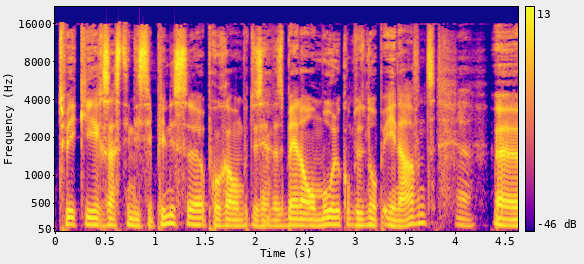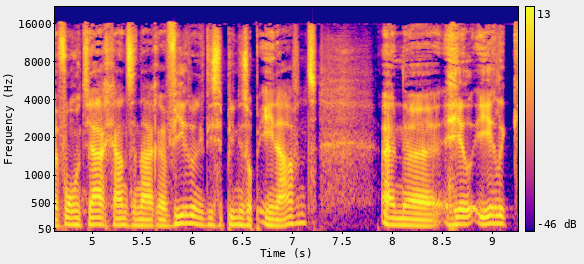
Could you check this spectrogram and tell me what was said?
twee keer 16 disciplines uh, op programma moeten zijn. Dat is bijna onmogelijk om te doen op één avond. Ja. volgend jaar gaan ze naar 24 disciplines op één avond. En heel eerlijk,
